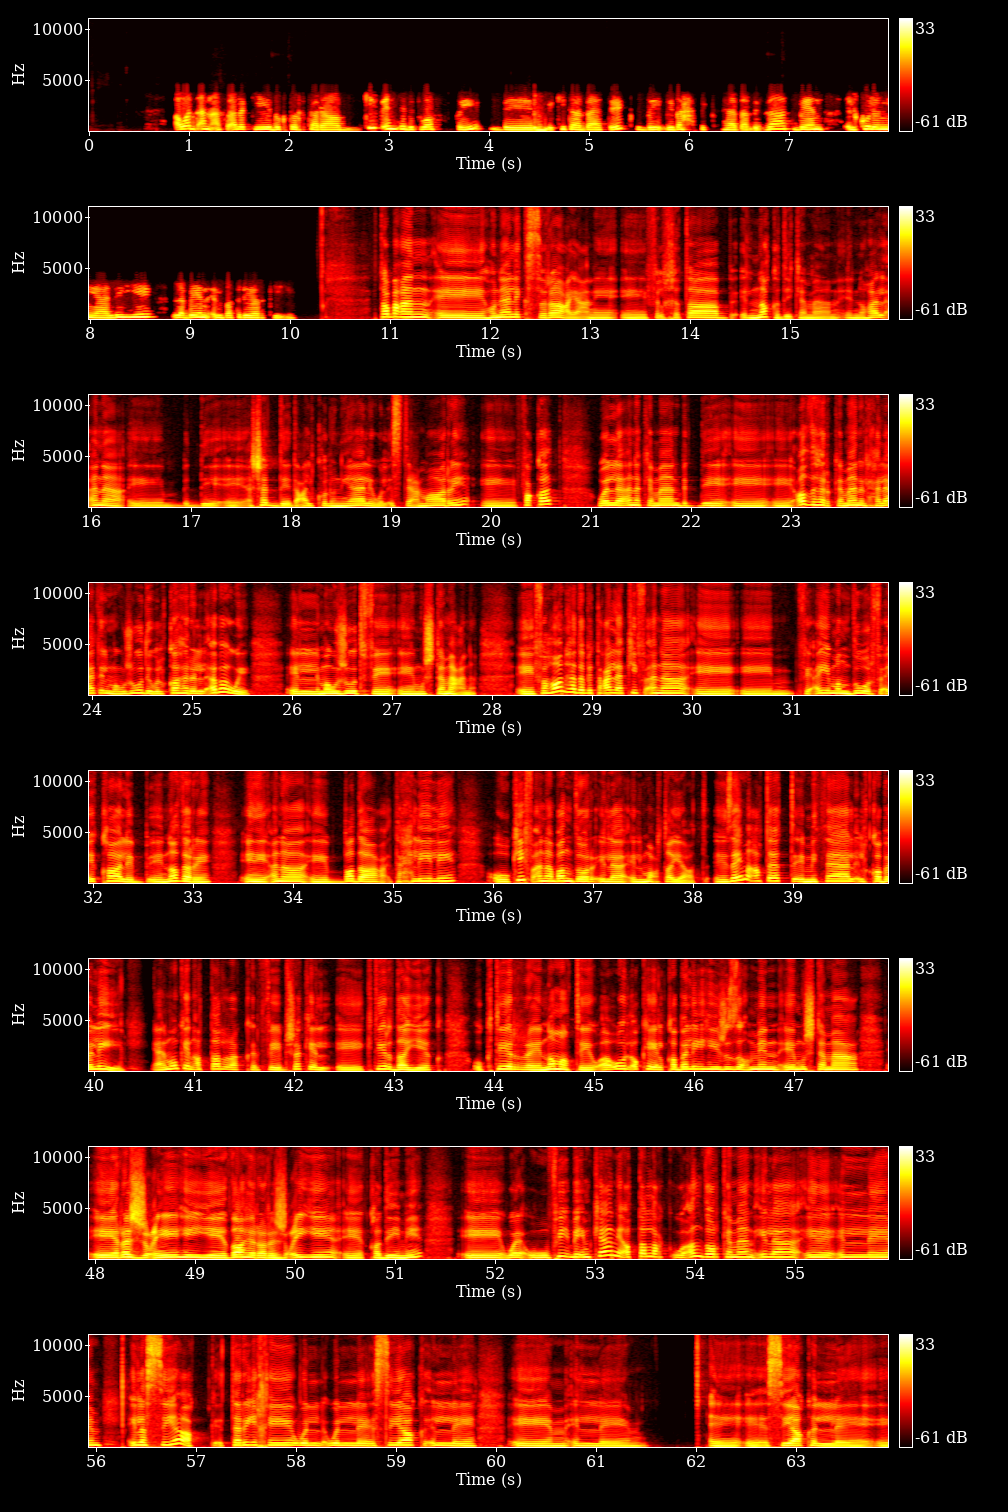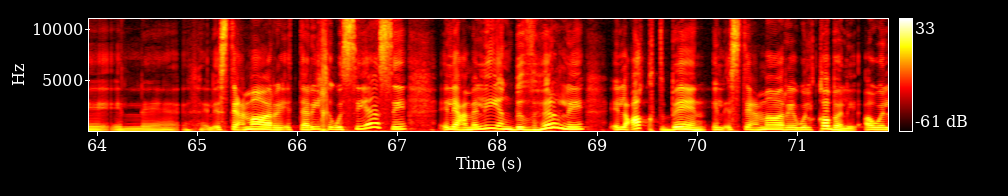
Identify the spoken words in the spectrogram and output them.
أود أن أسألك دكتور سراب كيف أنت بتوفقي بكتاباتك ببحثك هذا بالذات بين الكولونيالية لبين البطريركية؟ طبعا آه، هنالك صراع يعني آه، في الخطاب النقدي كمان إنه هل أنا آه، بدي أشدد على الكولونيالي والاستعماري فقط ولا أنا كمان بدي أظهر كمان الحالات الموجودة والقهر الأبوي الموجود في مجتمعنا. فهون هذا بتعلق كيف أنا في أي منظور في أي قالب نظري أنا بضع تحليلي وكيف أنا بنظر إلى المعطيات؟ زي ما أعطيت مثال القبلية يعني ممكن أتطرق في بشكل آه، كتير ضيق وكتير نمطي وأقول أوكي القبلية هي جزء من آه، مجتمع رجعي هي ظاهرة رجعية قديمة وفي بإمكاني اطلع وأنظر كمان إلى إلى السياق التاريخي والسياق اللي السياق آه، آه، الاستعماري التاريخي والسياسي اللي عمليا بيظهر لي العقد بين الاستعماري والقبلي أو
